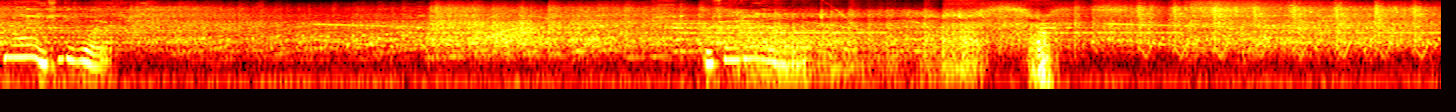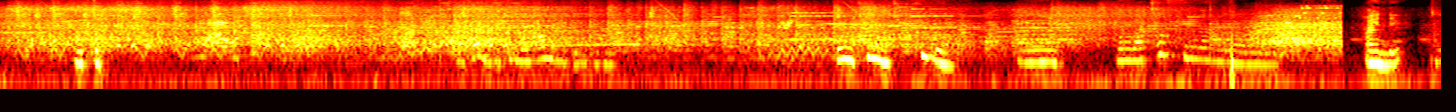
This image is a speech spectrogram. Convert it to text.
피는 진짜 좋아요. 벌써 생각나 요. 맞다. 어이, 좀 시키고. 음, 뭔가 첫 생각나는 아닌데? 첫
